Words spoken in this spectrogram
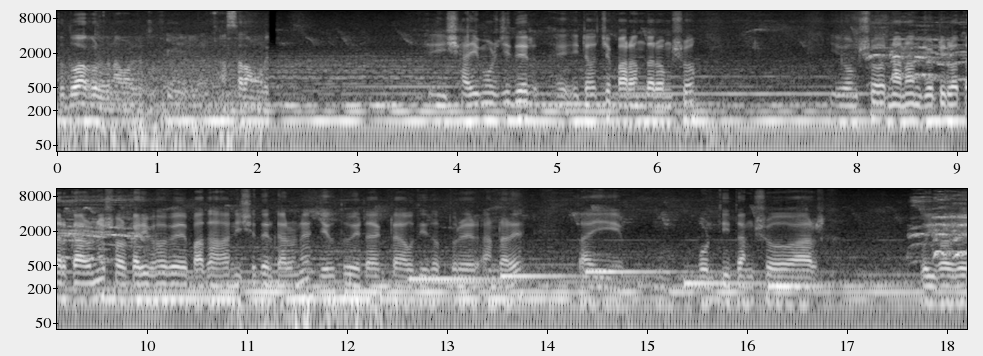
তো দোয়া করবেন আমার জন্য। আসসালামু আলাইকুম। এই শাহী মসজিদের এটা হচ্ছে বারান্দার অংশ। এই অংশ নানান জটিলতার কারণে, সরকারিভাবে বাধা নিষেধের কারণে, যেহেতু এটা একটা অধিদপ্তরের আন্ডারে তাই বর্ধিতাংশ আর ওইভাবে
